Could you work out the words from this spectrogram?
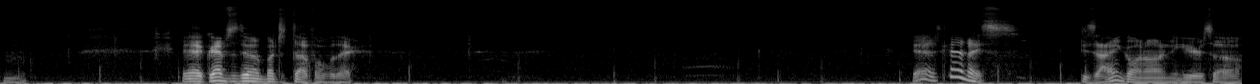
Hmm. Yeah, Gramps is doing a bunch of stuff over there. Yeah, it's got a nice design going on in here, so.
